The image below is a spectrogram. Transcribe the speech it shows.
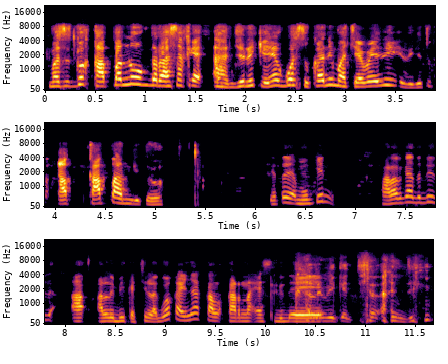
Maksud gua kapan lu ngerasa kayak "Ah, anjir nih kayaknya gue suka nih sama cewek nih gitu Kap- kapan gitu? Itu ya mungkin Farhan kan tadi a- a- lebih kecil lah. Gue kayaknya kalau karena SD Lebih kecil anjing.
